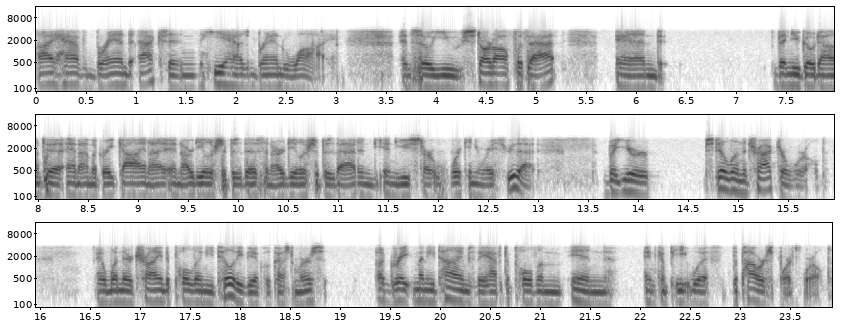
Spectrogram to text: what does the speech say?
I have brand X and he has brand Y. And so you start off with that and then you go down to and I'm a great guy and I and our dealership is this and our dealership is that and and you start working your way through that. But you're still in the tractor world. And when they're trying to pull in utility vehicle customers, a great many times they have to pull them in and compete with the power sports world,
